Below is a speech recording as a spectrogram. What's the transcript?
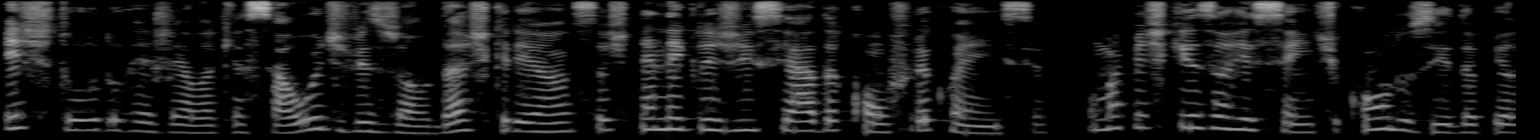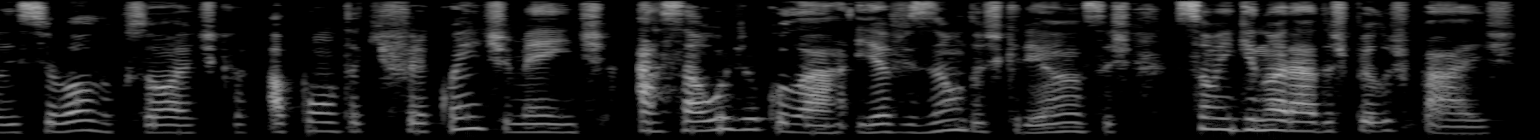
Estudo revela que a saúde visual das crianças é negligenciada com frequência. Uma pesquisa recente conduzida pela Estilolux Ótica aponta que frequentemente a saúde ocular e a visão das crianças são ignoradas pelos pais.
